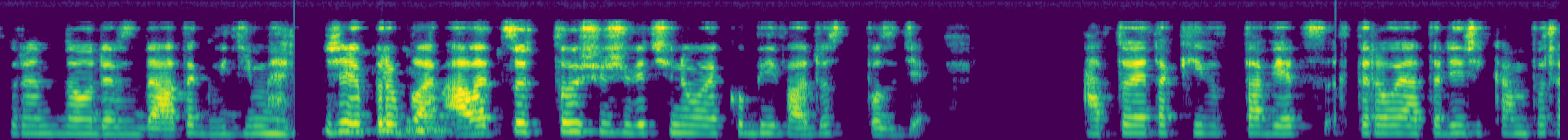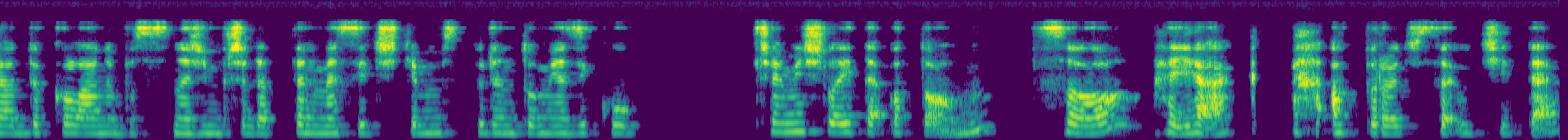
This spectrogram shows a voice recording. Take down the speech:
student neodevzdá, tak vidíme, že je problém, ale co, to už, většinou jako bývá dost pozdě. A to je taky ta věc, kterou já tady říkám pořád dokola, nebo se snažím předat ten message těm studentům jazyku. Přemýšlejte o tom, co a jak a proč se učíte.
